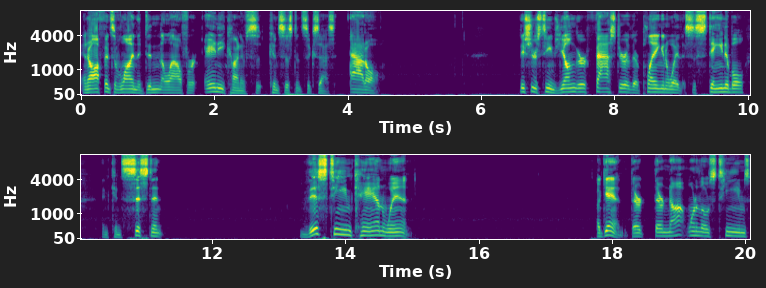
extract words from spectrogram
an offensive line that didn't allow for any kind of consistent success at all. This year's team's younger, faster, they're playing in a way that's sustainable and consistent. This team can win. Again, they're they're not one of those teams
